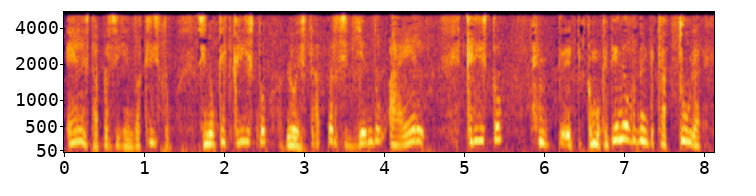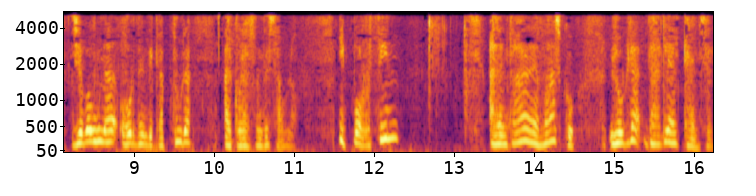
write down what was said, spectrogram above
él está persiguiendo a Cristo, sino que Cristo lo está persiguiendo a él. Cristo como que tiene orden de captura, lleva una orden de captura al corazón de Saulo. Y por fin a la entrada de Damasco, logra darle alcance.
